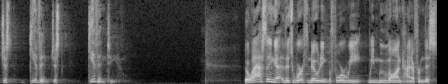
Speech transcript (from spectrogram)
just given, just given to you. The last thing uh, that's worth noting before we, we move on kind of from this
